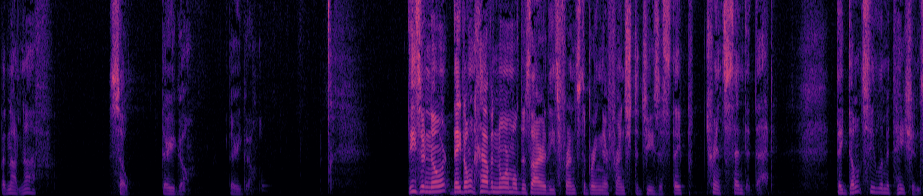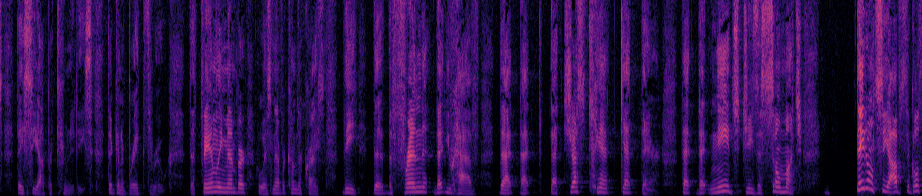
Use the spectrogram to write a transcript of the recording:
but not enough. So there you go. There you go. These are no, they don't have a normal desire, these friends, to bring their friends to Jesus. They transcended that. They don't see limitations, they see opportunities. They're going to break through. The family member who has never come to Christ, the, the, the friend that you have that, that, that just can't get there, that, that needs Jesus so much, they don't see obstacles,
